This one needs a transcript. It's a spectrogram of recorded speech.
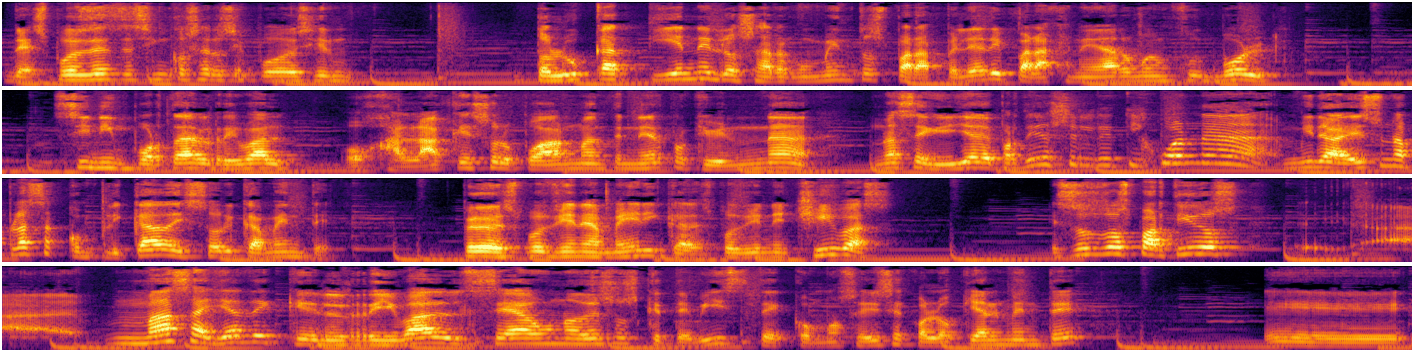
después de este 5-0 sí puedo decir, Toluca tiene los argumentos para pelear y para generar buen fútbol, sin importar el rival. Ojalá que eso lo puedan mantener porque viene una, una seguilla de partidos. El de Tijuana, mira, es una plaza complicada históricamente. Pero después viene América, después viene Chivas. Esos dos partidos, eh, más allá de que el rival sea uno de esos que te viste, como se dice coloquialmente, eh,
